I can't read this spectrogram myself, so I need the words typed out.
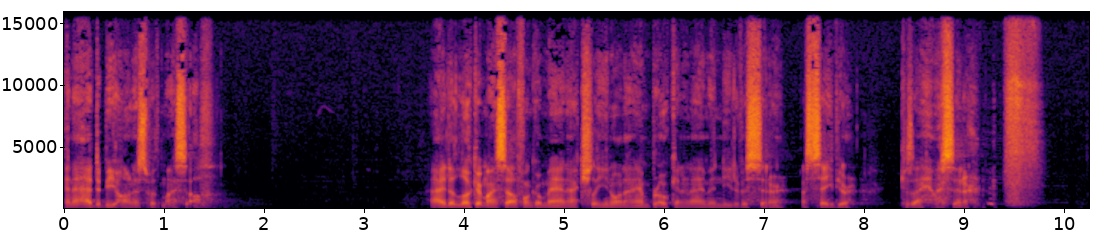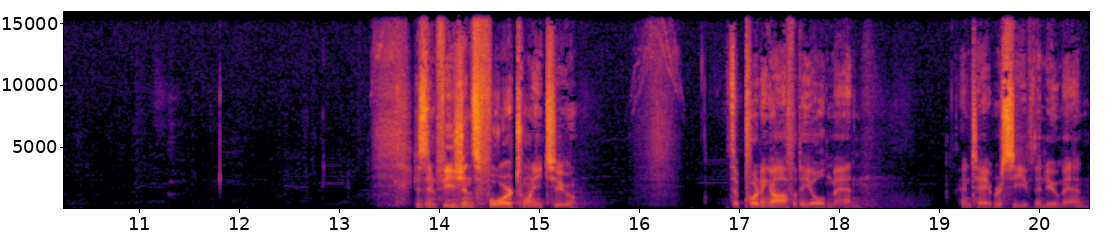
And I had to be honest with myself. I had to look at myself and go, man, actually, you know what? I am broken and I am in need of a sinner, a savior, because I am a sinner. Because in Ephesians 4:22, it's a putting off of the old man and to receive the new man.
